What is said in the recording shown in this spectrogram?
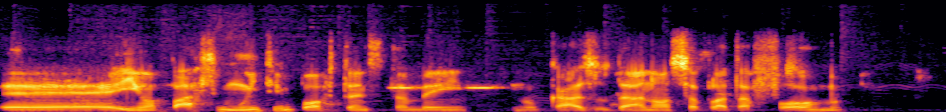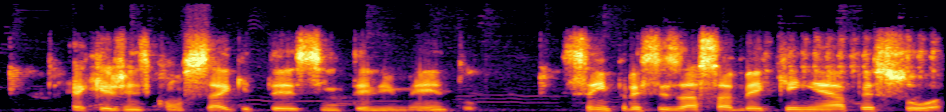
É, e uma parte muito importante também, no caso da nossa plataforma, é que a gente consegue ter esse entendimento sem precisar saber quem é a pessoa.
